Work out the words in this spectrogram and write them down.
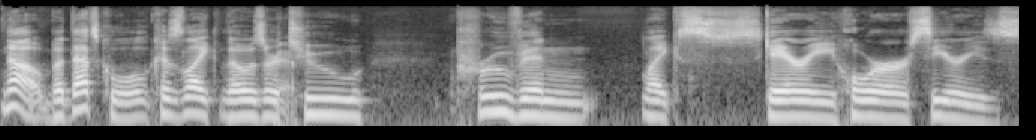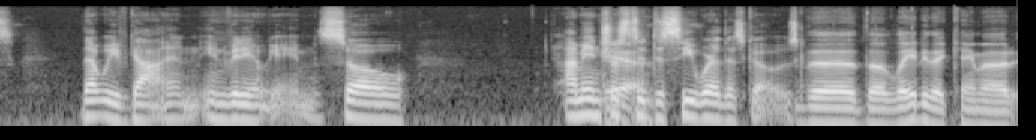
No, but that's cool because like those are Yeah. two proven like scary horror series that we've gotten in video games. So I'm interested Yeah. to see where this goes. The the lady that came out,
